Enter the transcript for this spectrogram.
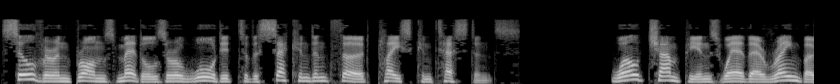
Silver and bronze medals are awarded to the second and third place contestants. World champions wear their rainbow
